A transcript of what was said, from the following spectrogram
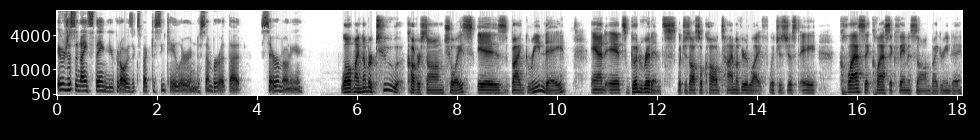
it was just a nice thing. You could always expect to see Taylor in December at that ceremony. Well, my number two cover song choice is by Green Day, and it's Good Riddance, which is also called Time of Your Life, which is just a classic, classic, famous song by Green Day.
